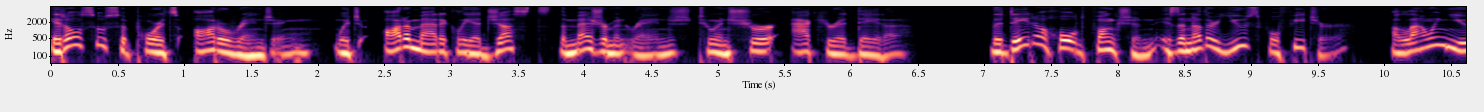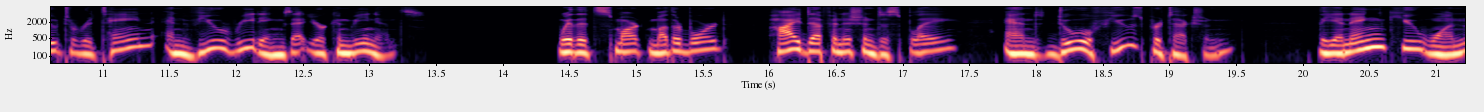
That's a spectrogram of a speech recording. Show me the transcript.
It also supports auto-ranging, which automatically adjusts the measurement range to ensure accurate data. The data hold function is another useful feature, allowing you to retain and view readings at your convenience. With its smart motherboard, high-definition display, and dual fuse protection, the Aneng Q1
